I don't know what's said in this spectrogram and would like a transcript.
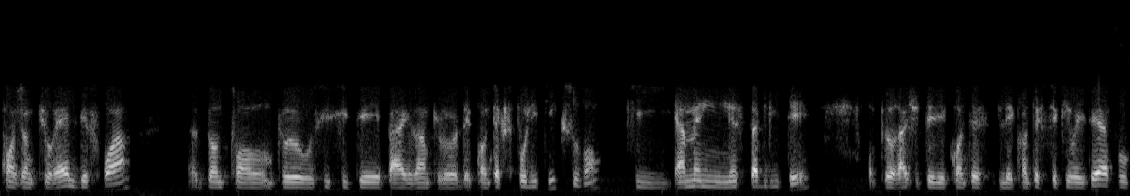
conjoncturelles des fois, dont on peut aussi citer par exemple des contextes politiques souvent qui amènent une instabilité. On peut rajouter les contextes, les contextes sécuritaires pour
